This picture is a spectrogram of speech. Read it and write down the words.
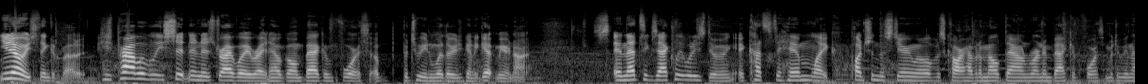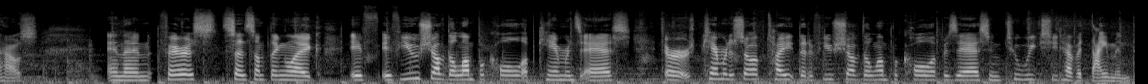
You know, he's thinking about it. He's probably sitting in his driveway right now going back and forth between whether he's going to get me or not. And that's exactly what he's doing. It cuts to him, like, punching the steering wheel of his car, having a meltdown, running back and forth in between the house and then Ferris says something like, "If if you shoved a lump of coal up Cameron's ass, or Cameron is so uptight that if you shoved a lump of coal up his ass in two weeks, you'd have a diamond."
